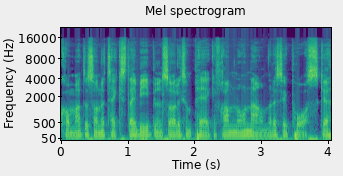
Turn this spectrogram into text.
komme til sånne tekster i Bibelen som liksom peker fram nå nærmer det seg påske.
